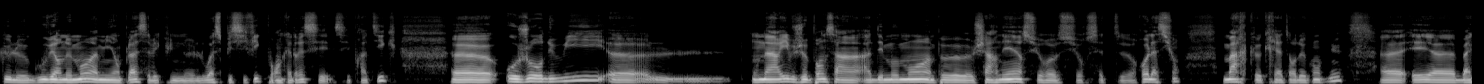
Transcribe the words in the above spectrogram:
que le gouvernement a mis en place avec une loi spécifique pour encadrer ces, ces pratiques. Euh, Aujourd'hui, euh, on arrive, je pense, à, des moments un peu charnières sur, sur cette relation marque-créateur de contenu. Euh, et euh, bah,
